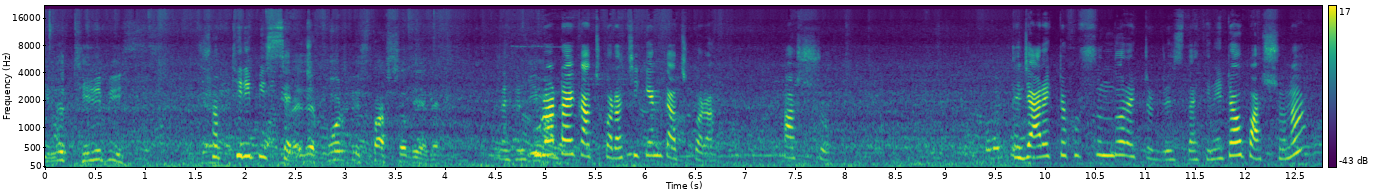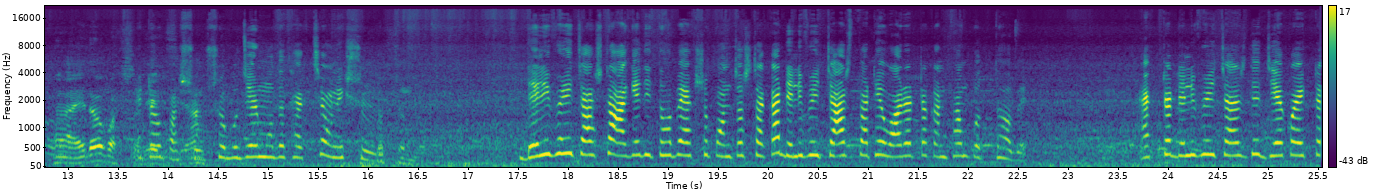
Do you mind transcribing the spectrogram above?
কিন্তু থ্রি পিস সব থ্রি পিস সেট এই যে ফোর পিস পাঁচশো দিয়ে দেখেন দেখেন পুরাটাই কাজ করা চিকেন কাজ করা পাঁচশো। এই যে আরেকটা খুব সুন্দর একটা ড্রেস দেখেন এটাও পাঁচশো না? হ্যাঁ এটাও পাঁচশো। এটাও পাঁচশো। সবুজের মধ্যে থাকছে অনেক সুন্দর। ডেলিভারি চার্জটা আগে দিতে হবে একশো পঞ্চাশ টাকা। ডেলিভারি চার্জ পাঠিয়ে অর্ডারটা কনফার্ম করতে হবে। একটা ডেলিভারি চার্জ দিয়ে যে কয়েকটা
